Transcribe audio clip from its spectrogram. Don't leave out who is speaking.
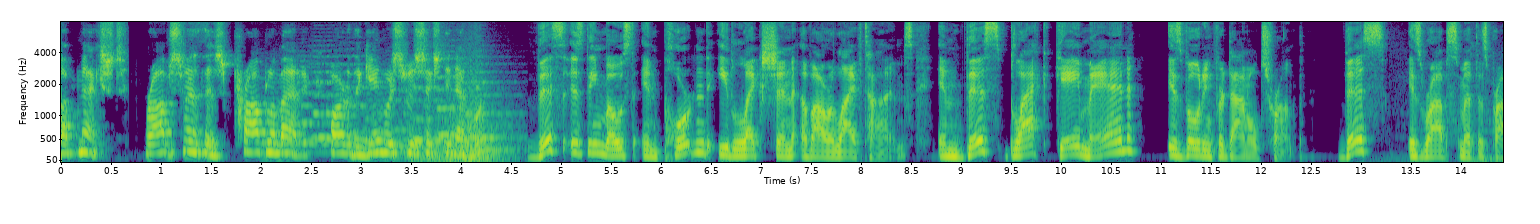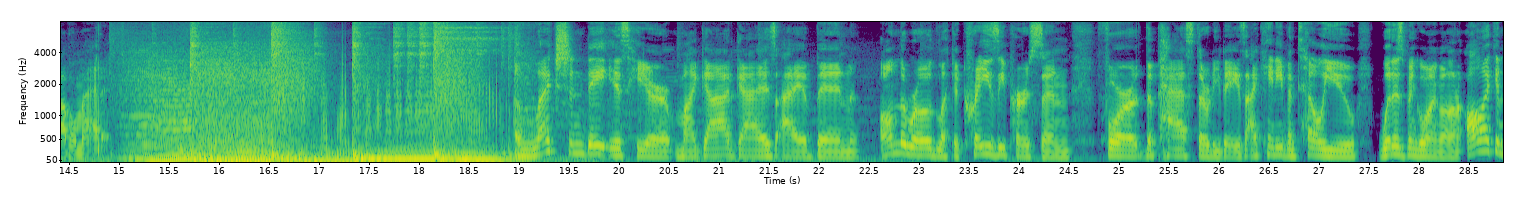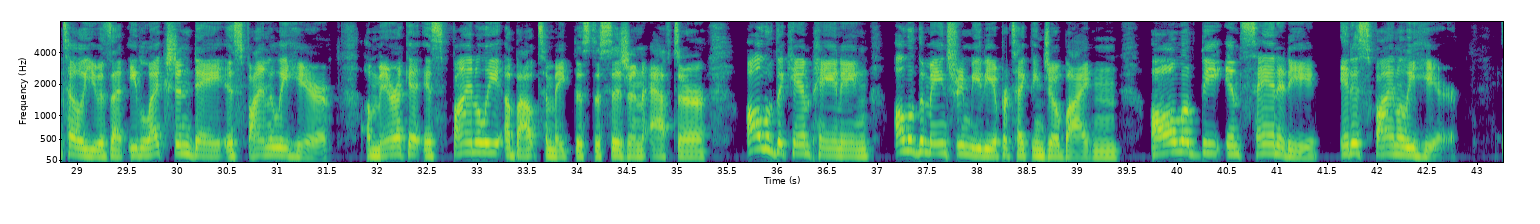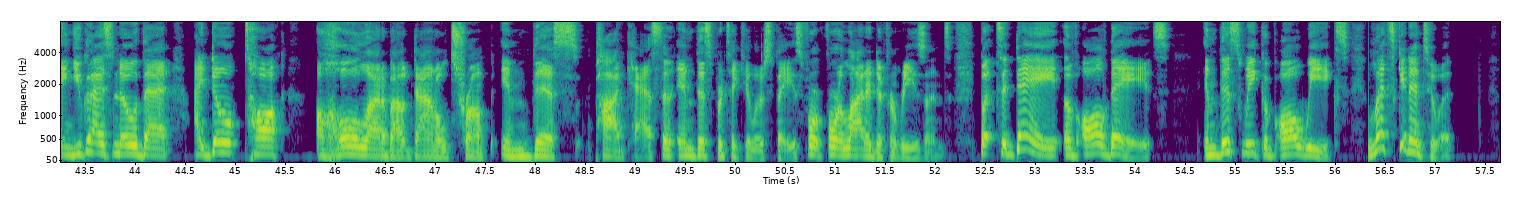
Speaker 1: Up next, Rob Smith is problematic, part of the Gingrich 360 Network.
Speaker 2: This is the most important election of our lifetimes, and this black gay man is voting for Donald Trump. This is Rob Smith is problematic. Election day is here. My God, guys, I have been on the road like a crazy person for the past 30 days. I can't even tell you what has been going on. All I can tell you is that election day is finally here. America is finally about to make this decision after all of the campaigning, all of the mainstream media protecting Joe Biden, all of the insanity. It is finally here. And you guys know that I don't talk a whole lot about Donald Trump in this podcast, and in this particular space, for, for a lot of different reasons. But today, of all days, in this week of all weeks, let's get into it.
